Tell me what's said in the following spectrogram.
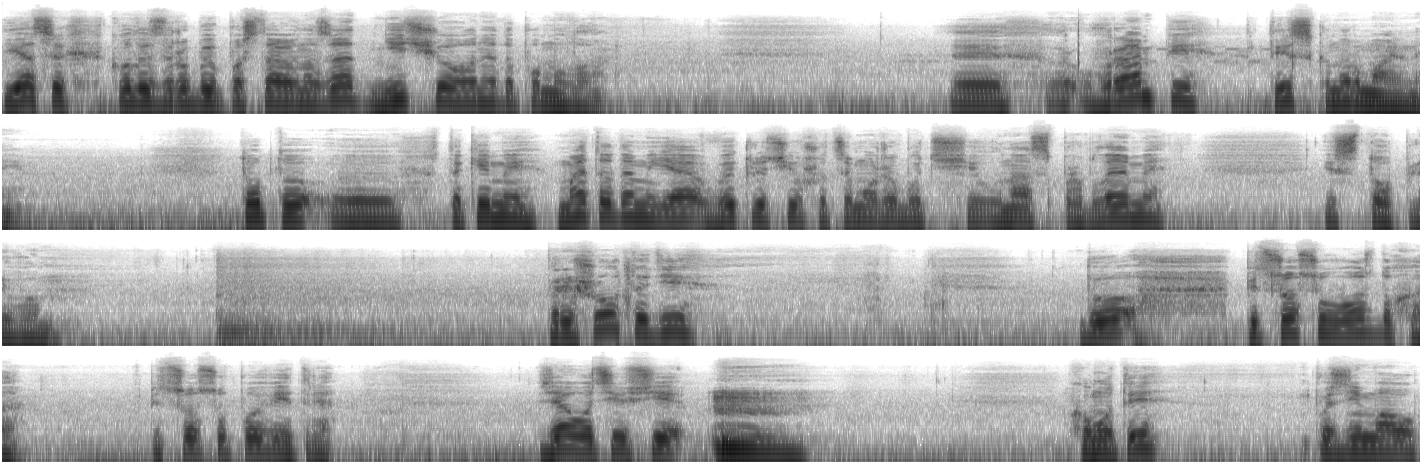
Я це коли зробив, поставив назад, нічого не допомогло. Е, в рампі тиск нормальний. Тобто е, такими методами я виключив, що це може бути у нас проблеми із топливом. Прийшов тоді до підсосу воздуха, підсосу повітря. Взяв оці всі хомути, познімав,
